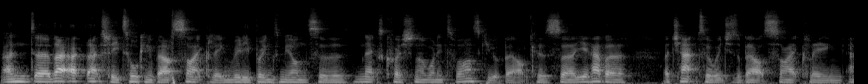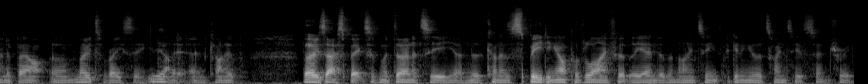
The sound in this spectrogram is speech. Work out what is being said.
And uh, that actually talking about cycling really brings me on to the next question I wanted to ask you about because uh, you have a, a chapter which is about cycling and about um, motor racing, isn't yeah. it? And kind of those aspects of modernity and the kind of speeding up of life at the end of the 19th, beginning of the 20th century.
